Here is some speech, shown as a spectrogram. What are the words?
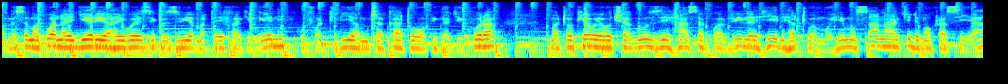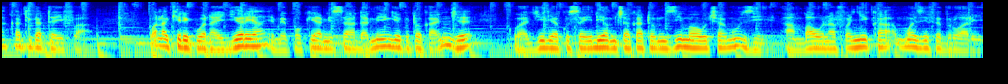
wamesema kuwa Nigeria haiwezi kuzuia mataifa ya kigeni kufuatilia mchakato wa upigaji kura, matokeo ya uchaguzi, hasa kwa vile hii ni hatua muhimu sana ya kidemokrasia katika taifa. Wanakiri kuwa Nigeria imepokea misaada mingi kutoka nje kwa ajili ya kusaidia mchakato mzima wa uchaguzi ambao unafanyika mwezi Februari.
